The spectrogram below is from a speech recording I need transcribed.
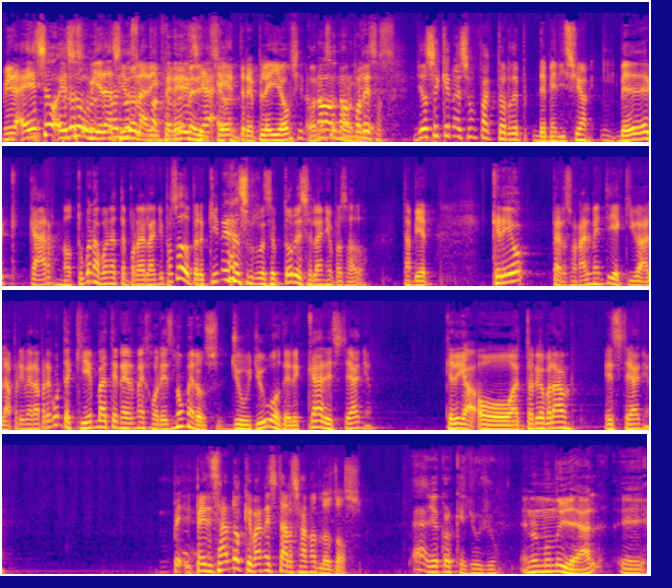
Mira, eso, eso hubiera sido la diferencia entre playoffs y no. No, no, por eso. Yo sé que no es un factor de, medición. Derek Carr no tuvo una buena temporada el año pasado, pero ¿quién eran sus receptores el año pasado? También. Creo, personalmente, y aquí va la primera pregunta, ¿quién va a tener mejores números? ¿Juju o Derek Carr este año? Que diga, o Antonio Brown este año. pensando que van a estar sanos los dos. Ah, yo creo que Yuyu. En un mundo ideal, eh,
